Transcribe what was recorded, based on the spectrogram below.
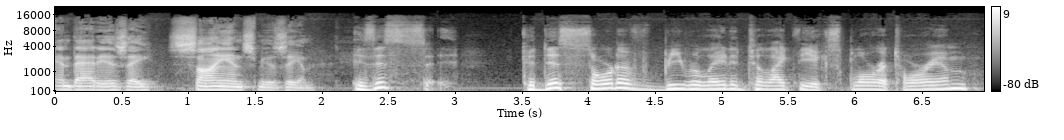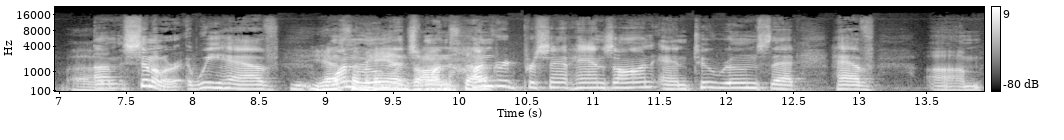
and that is a science museum. Is this? Could this sort of be related to like the exploratorium? Uh, Um, similar. We have have one room that's hands-on stuff? 100% hands on, and two rooms that have um,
